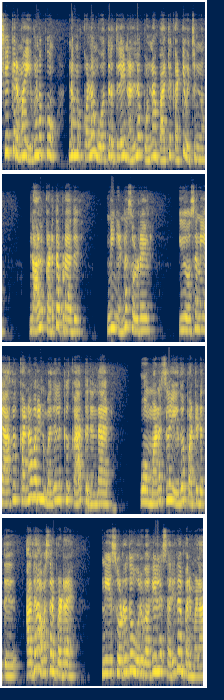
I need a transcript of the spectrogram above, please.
சீக்கிரமா இவனுக்கும் நம்ம குளம் கோத்திரத்திலே நல்ல பொண்ணா பார்த்து கட்டி வச்சிடணும். நாள் கடத்தப்படாது. நீங்க என்ன சொல்றேன் யோசனையாக கணவரின் பதிலுக்கு காத்திருந்தார். உன் மனசுல ஏதோ பட்டுடுத்து அதான் அவசரப்படுற. நீ சொல்றது ஒரு வகையில சரிதான் பரிமளா.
